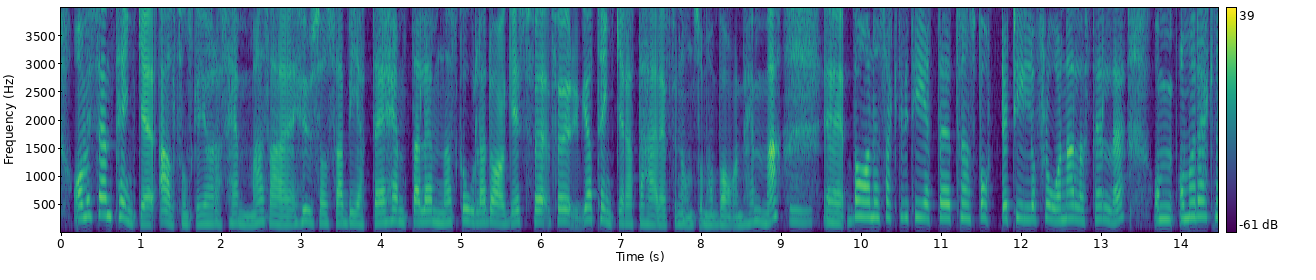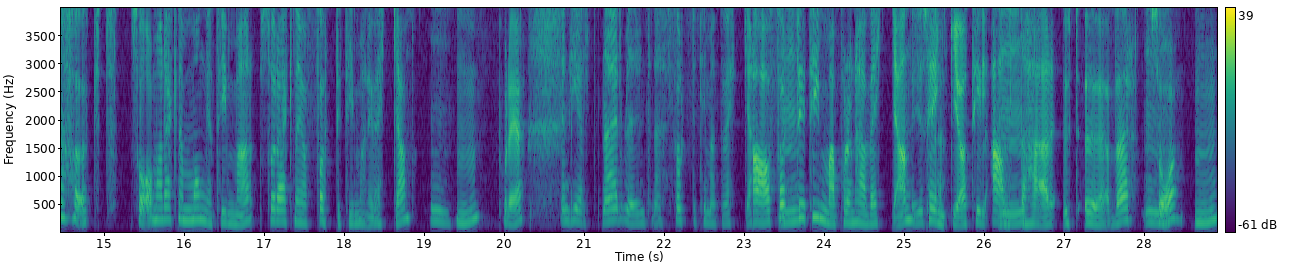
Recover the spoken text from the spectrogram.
Om vi sen tänker allt som ska göras hemma, så här, hushållsarbete, hämta, lämna, skola, dagis. För, för jag tänker att det här är för någon som har barn hemma. Mm. Eh, barnens aktiviteter, transporter till och från alla ställen. Om, om man räknar högt, så om man räknar många timmar, så räknar jag 40 timmar i veckan. Mm. Mm på det. En helt, nej, det blir det inte. Nej. 40 timmar per vecka. Ja, 40 mm. timmar på den här veckan tänker jag till allt mm. det här utöver. Mm. Så, mm.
